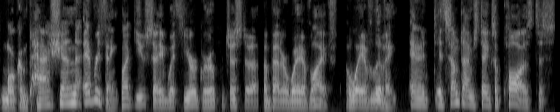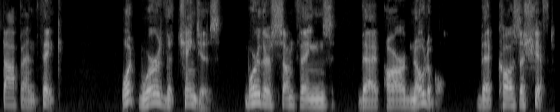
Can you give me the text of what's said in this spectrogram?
more compassion, everything, like you say, with your group, just a, a better way of life, a way of living. And it, it sometimes takes a pause to stop and think. What were the changes? Were there some things that are notable that caused a shift?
